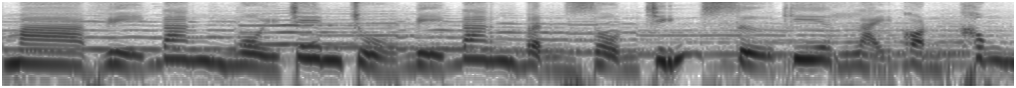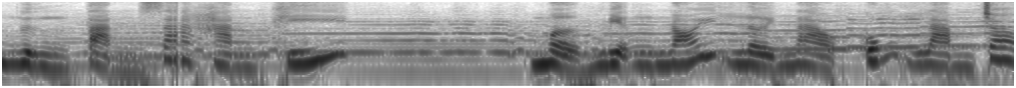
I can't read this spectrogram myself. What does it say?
Mà vị đang ngồi trên chủ bị đang bận rộn chính sự kia lại còn không ngừng tản ra hàn khí. Mở miệng nói lời nào cũng làm cho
